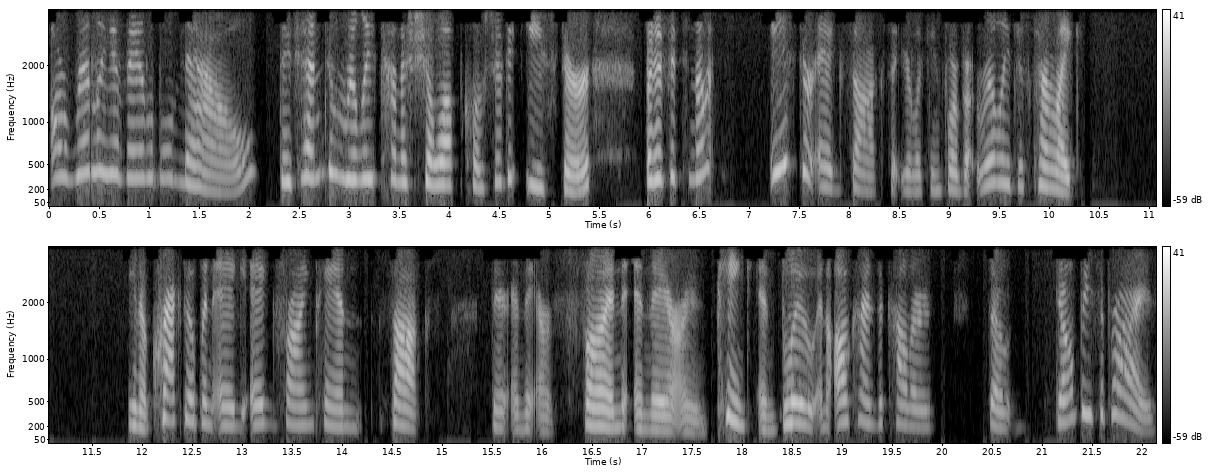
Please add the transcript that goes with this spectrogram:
are readily available now. They tend to really kind of show up closer to Easter. But if it's not Easter egg socks that you're looking for, but really just kind of like, you know, cracked open egg, egg frying pan socks, there and they are fun and they are in pink and blue and all kinds of colors. So don't be surprised.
